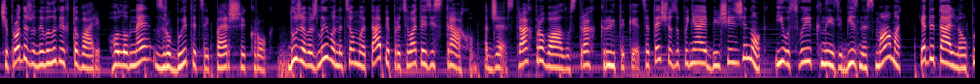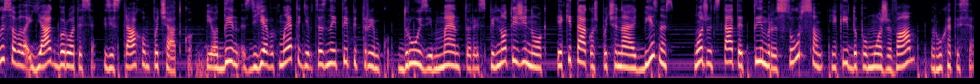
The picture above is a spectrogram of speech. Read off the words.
чи продажу невеликих товарів. Головне зробити цей перший крок. Дуже важливо на цьому етапі працювати зі страхом, адже страх провалу, страх критики це те, що зупиняє більшість жінок. І у своїй книзі Бізнес-мама. Я детально описувала, як боротися зі страхом початку. І один з дієвих методів це знайти підтримку, друзі, ментори, спільноти жінок, які також починають бізнес можуть стати тим ресурсом, який допоможе вам рухатися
